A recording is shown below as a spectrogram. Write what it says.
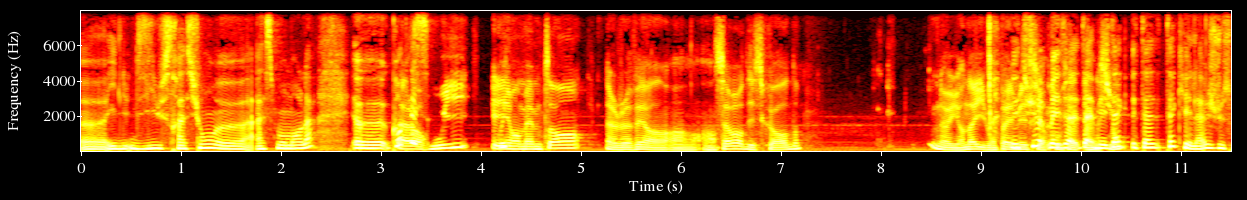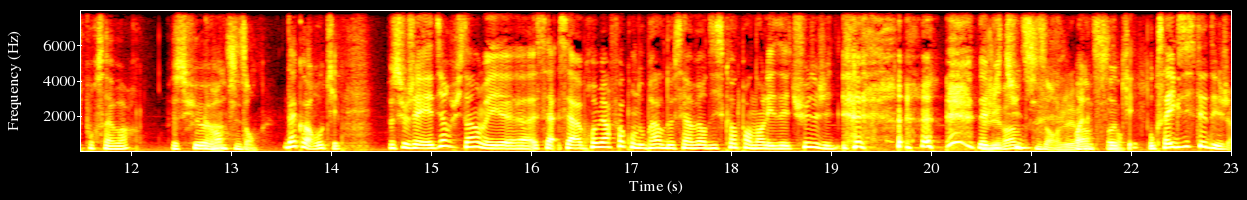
il- d'illustrations à ce moment-là. Quand Alors oui, et Oui. en même temps, j'avais un, un- un serveur Discord. Non, il y en a, ils vont pas mais aimer tu, mais t'as, quel âge, juste pour savoir? Parce que. euh, 26 ans. D'accord, ok. Parce que j'allais dire, putain, mais euh, c'est la première fois qu'on nous parle de serveur Discord pendant les études. J'ai J'ai d'habitude. 26 ans, j'ai Voilà, 26 ans. ok. Donc ça existait déjà.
